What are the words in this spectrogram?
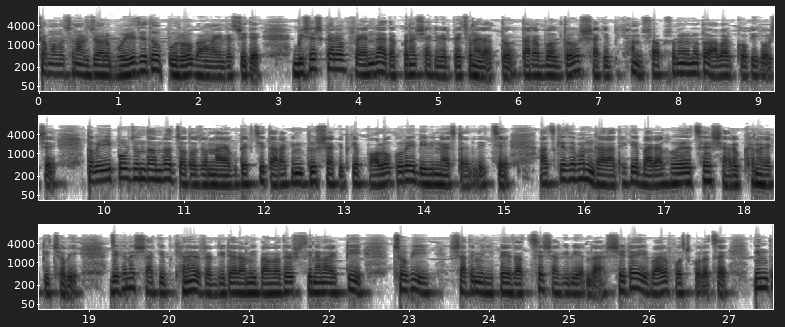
সমালোচনার ঝড় বয়ে যেত পুরো বাংলা ইন্ডাস্ট্রিতে বিশেষ কারও ফ্যানরা এতক্ষণে শাকিবের পেছনে রাখত। তারা বলতো শাকিব খান সবসময়ের মতো আবার কপি করছে। তবে এই পর্যন্ত আমরা যতজন নায়ক দেখছি, তারা কিন্তু শাকিবকে ফলো করেই বিভিন্ন স্টাইল দিচ্ছে। আজকে যেমন গালা থেকে ভাইরাল হয়েছে শাহরুখ খানের একটি ছবি, যেখানে শাকিব খানের লিডার আমি বাংলাদেশ সিনেমার একটি ছবি সাথে মিল পেয়ে যাচ্ছে সাকিবিয়ানরা। সেটাই এবার পোস্ট করেছে। কিন্তু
